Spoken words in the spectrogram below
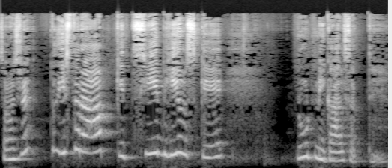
समझ रहे? तो इस तरह आप किसी भी उसके रूट निकाल सकते हैं।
